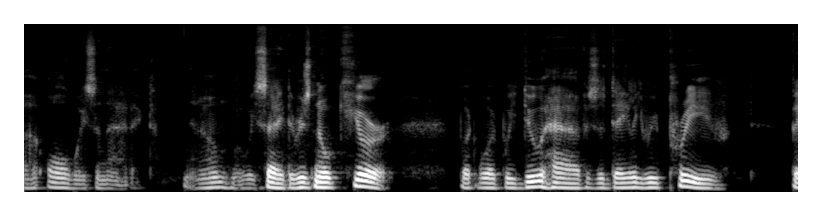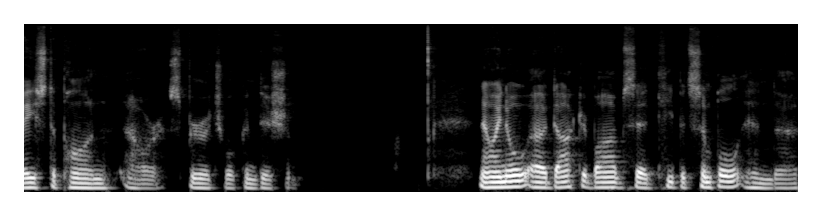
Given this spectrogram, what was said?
uh, always an addict. You know, we say there is no cure, but what we do have is a daily reprieve based upon our spiritual condition. Now, I know uh, Dr. Bob said keep it simple, and uh,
